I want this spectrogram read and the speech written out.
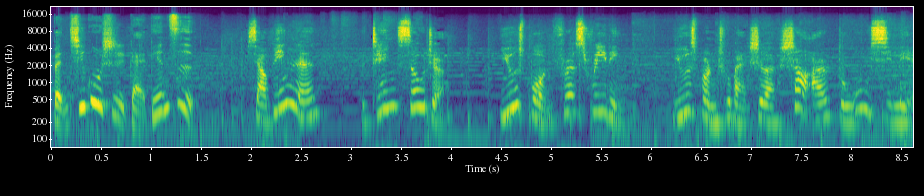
本期故事改编自《小兵人》（The Tin Soldier），Usborne First Reading，Usborne 出版社少儿读物系列。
